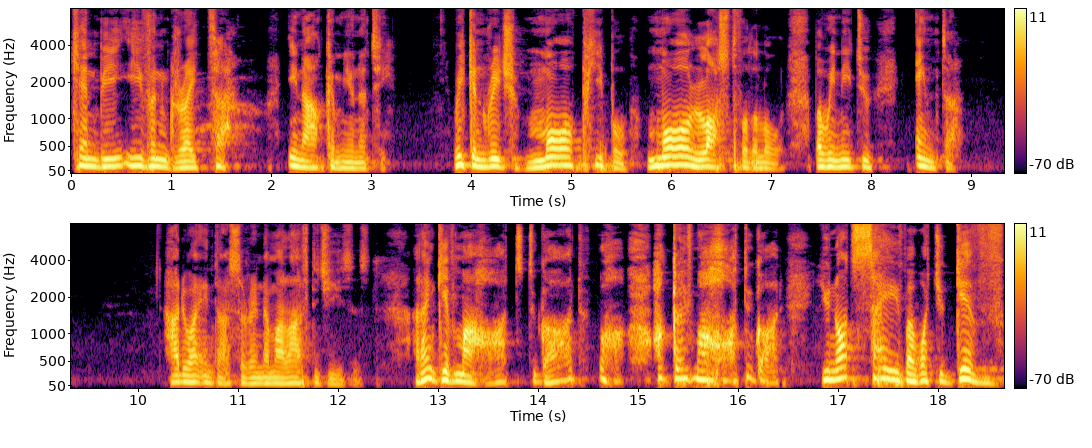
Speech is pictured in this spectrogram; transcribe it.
can be even greater in our community. We can reach more people, more lost for the Lord, but we need to enter. How do I enter? I surrender my life to Jesus. I don't give my heart to God. Oh, I gave my heart to God. You're not saved by what you give,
